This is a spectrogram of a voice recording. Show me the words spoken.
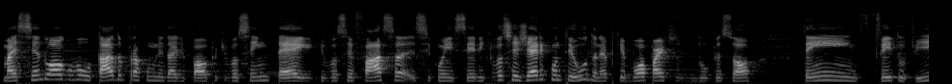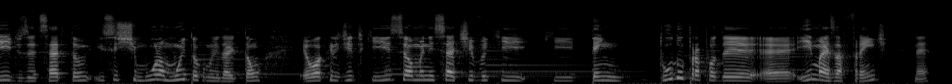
mas sendo algo voltado para a comunidade Pauper, que você integre, que você faça se conhecerem, que você gere conteúdo, né, porque boa parte do pessoal tem feito vídeos, etc. Então isso estimula muito a comunidade. Então eu acredito que isso é uma iniciativa que, que tem tudo para poder é, ir mais à frente. Né?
